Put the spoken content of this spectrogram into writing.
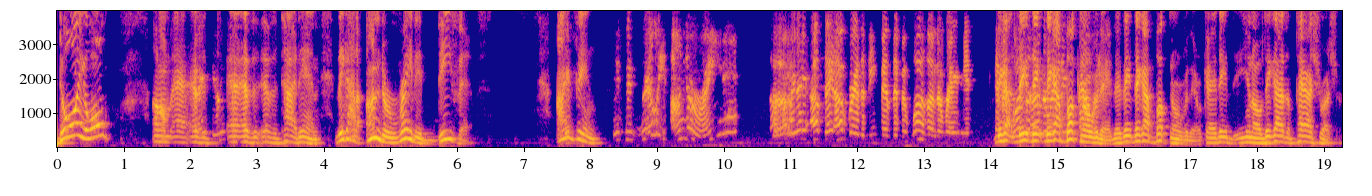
Doyle um as a, as a, as a tight end. They got an underrated defense. I think. Is it really underrated? I mean, they, they upgrade the defense if it was underrated. They got they, they, they got Buckner over there. They, they they got Buckner over there. Okay, they you know they got a pass rusher.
